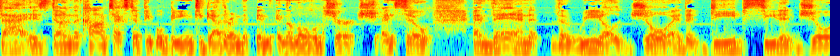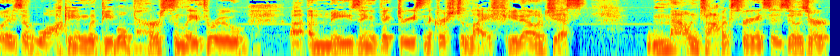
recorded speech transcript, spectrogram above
that is done in the context of people being together in the, in, in the local church and so and then the real joy the deep seated joys of walking with people personally through uh, amazing victories in the christian life you know just mountaintop experiences. Those are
